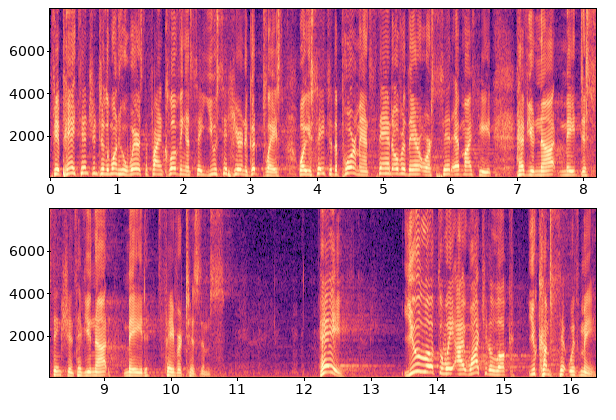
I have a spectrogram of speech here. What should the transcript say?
If you pay attention to the one who wears the fine clothing and say, You sit here in a good place, while you say to the poor man, Stand over there or sit at my feet, have you not made distinctions? Have you not made favoritisms? Hey, you look the way I want you to look, you come sit with me.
